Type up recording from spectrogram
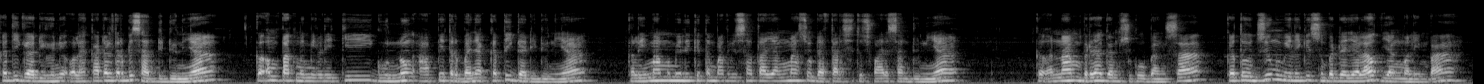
Ketiga, dihuni oleh kadal terbesar di dunia. Keempat, memiliki gunung api terbanyak ketiga di dunia. Kelima, memiliki tempat wisata yang masuk daftar situs warisan dunia. Keenam, beragam suku bangsa. Ketujuh, memiliki sumber daya laut yang melimpah.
